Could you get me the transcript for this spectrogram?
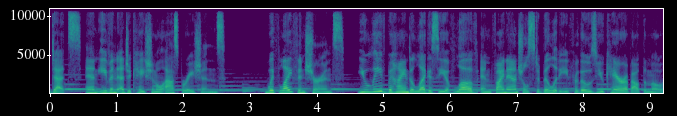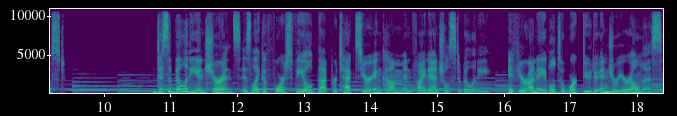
debts, and even educational aspirations. With life insurance, you leave behind a legacy of love and financial stability for those you care about the most. Disability insurance is like a force field that protects your income and financial stability if you're unable to work due to injury or illness.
